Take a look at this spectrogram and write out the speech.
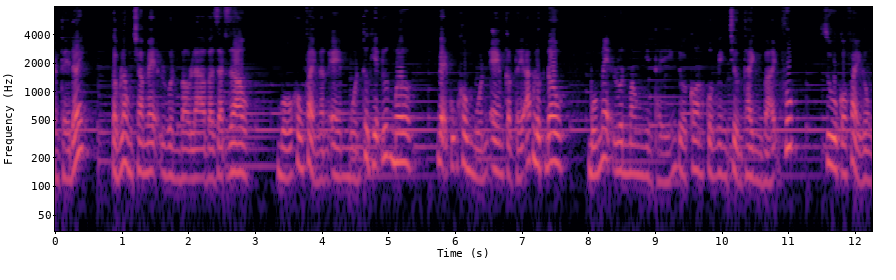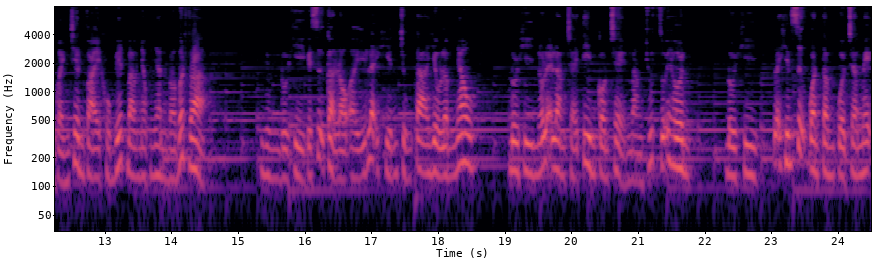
Em thấy đấy, tấm lòng cha mẹ luôn bao la và giạt rào. Bố không phải ngăn em muốn thực hiện ước mơ, mẹ cũng không muốn em cảm thấy áp lực đâu. Bố mẹ luôn mong nhìn thấy đứa con của mình trưởng thành và hạnh phúc, dù có phải gồng gánh trên vai không biết bao nhọc nhằn và vất vả. Nhưng đôi khi cái sự cả lò ấy lại khiến chúng ta hiểu lầm nhau. Đôi khi nó lại làm trái tim con trẻ mang chút dỗi hơn. Đôi khi lại khiến sự quan tâm của cha mẹ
